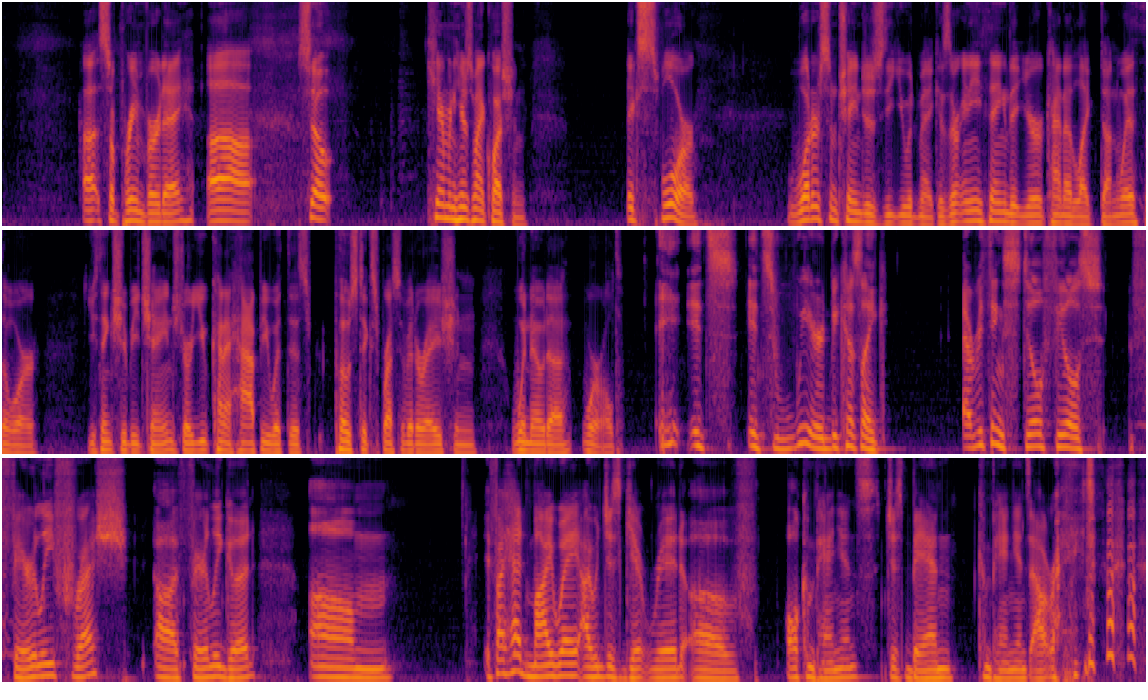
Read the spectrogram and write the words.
Uh, Supreme Verde. Uh, so, Cameron, here's my question. Explore. What are some changes that you would make? Is there anything that you're kind of like done with, or you think should be changed? Or are you kind of happy with this post-expressive iteration Winota world? it, it's it's weird because like everything still feels fairly fresh, uh, fairly good. Um, if I had my way, I would just get rid of all companions, just ban companions outright.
